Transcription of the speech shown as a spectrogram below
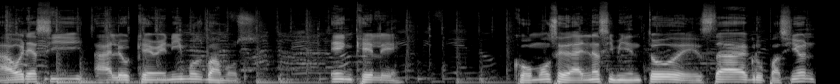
Ahora sí, a lo que venimos vamos. En Kele, ¿cómo se da el nacimiento de esta agrupación?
